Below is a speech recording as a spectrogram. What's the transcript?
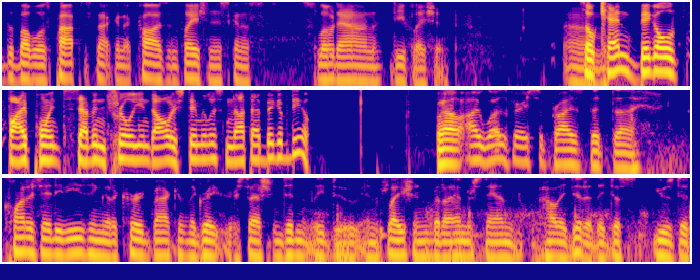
the bubble is popped, it's not going to cause inflation. It's going to s- slow down deflation. so Um, Ken, big old five point seven trillion dollar stimulus, not that big of a deal. Well, I was very surprised that uh, quantitative easing that occurred back in the Great Recession didn't lead to inflation, but I understand how they did it. They just used it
